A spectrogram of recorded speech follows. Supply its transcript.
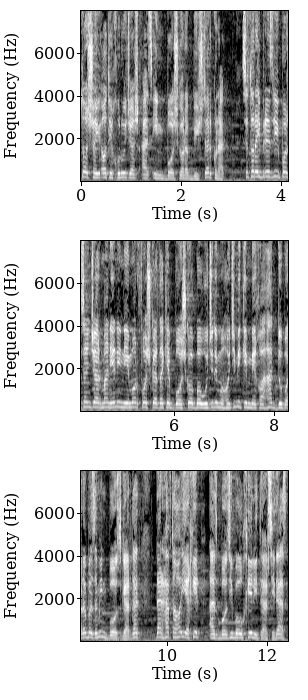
تا شایعات خروجش از این باشگاه را بیشتر کند. ستاره برزیلی پارسن جرمن یعنی نیمار فاش کرده که باشگاه با وجود مهاجمی که می‌خواهد دوباره به زمین بازگردد در هفته های اخیر از بازی با او خیلی ترسیده است.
